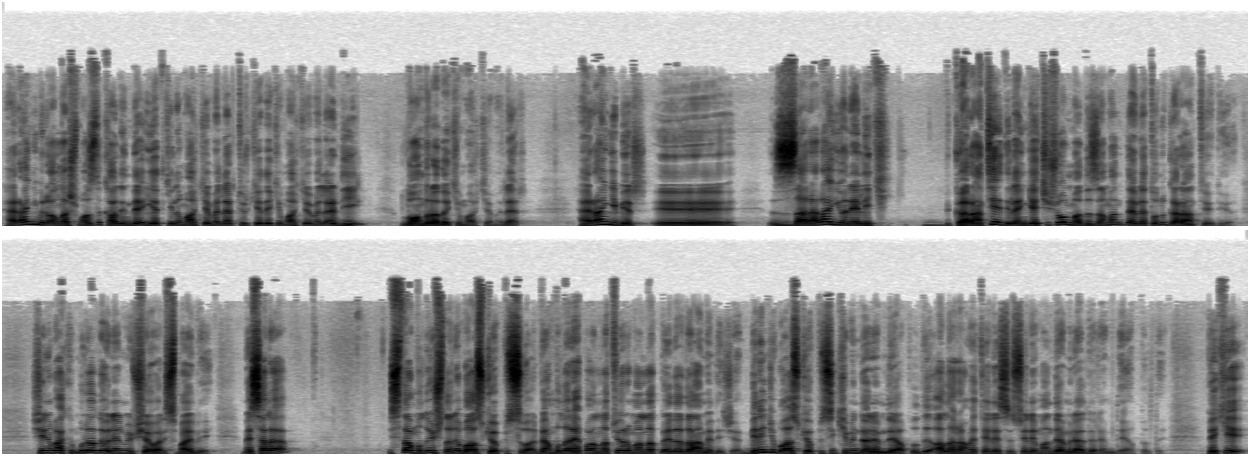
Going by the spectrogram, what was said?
Herhangi bir anlaşmazlık halinde yetkili mahkemeler Türkiye'deki mahkemeler değil. Londra'daki mahkemeler. Herhangi bir e, zarara yönelik garanti edilen geçiş olmadığı zaman devlet onu garanti ediyor. Şimdi bakın burada önemli bir şey var İsmail Bey. Mesela İstanbul'da 3 tane Boğaz Köprüsü var. Ben bunları hep anlatıyorum, anlatmaya da devam edeceğim. Birinci Boğaz Köprüsü kimin döneminde yapıldı? Allah rahmet eylesin Süleyman Demirel döneminde yapıldı. Peki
